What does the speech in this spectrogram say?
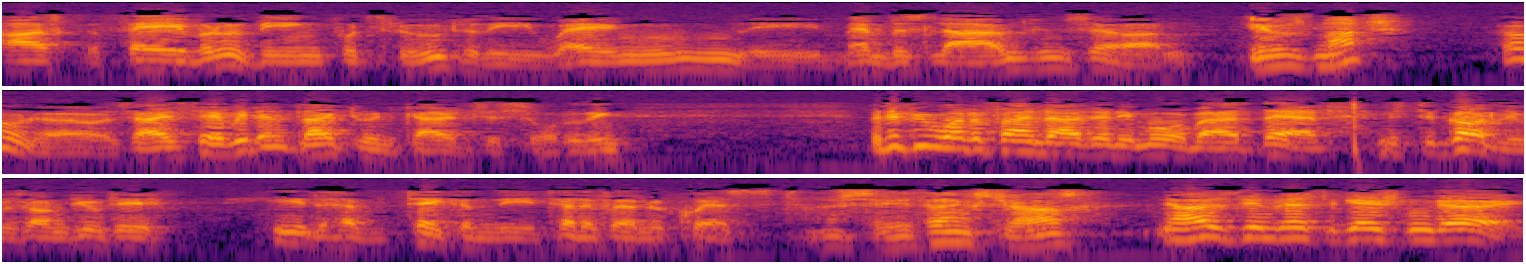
asks the favour of being put through to the weighing room, the members' lounge, and so on. Used much? Oh, no. As I say, we don't like to encourage this sort of thing. But if you want to find out any more about that, Mr. Godley was on duty. He'd have taken the telephone request. I see. Thanks, Charles. Now, how's the investigation going?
